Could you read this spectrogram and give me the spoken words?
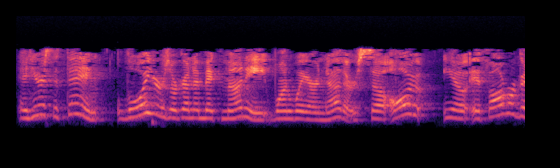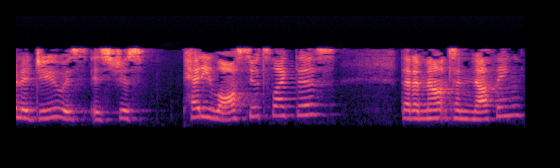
And here's the thing, lawyers are going to make money one way or another. So all, you know, if all we're going to do is, is just petty lawsuits like this that amount to nothing,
